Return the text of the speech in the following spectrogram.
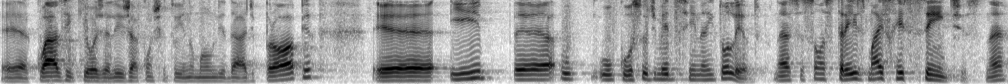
é, quase que hoje ali já constituindo uma unidade própria, é, e é, o, o, curso de medicina em Toledo. Né? Essas são as três mais recentes, né?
